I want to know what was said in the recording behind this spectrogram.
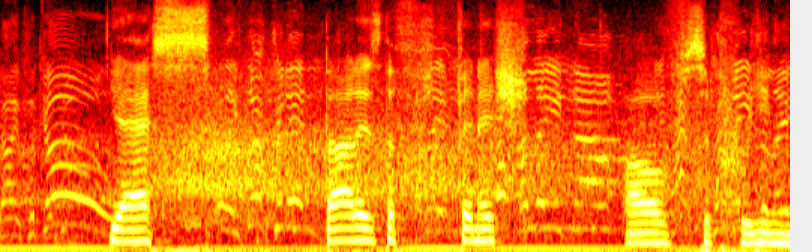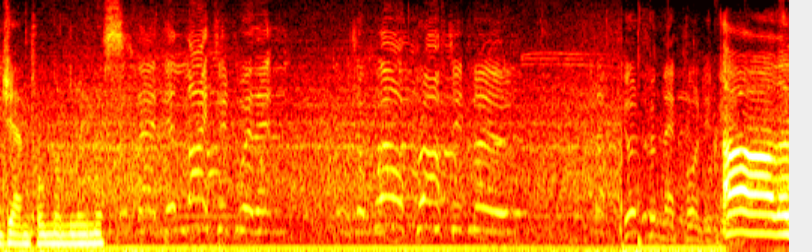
Going for goal. Yes! Well, he's knocked it in. That is the finish got the lead now. of supreme gentlemanliness. They're delighted with it. It was a well-crafted move. Good from their point of view. Oh, the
